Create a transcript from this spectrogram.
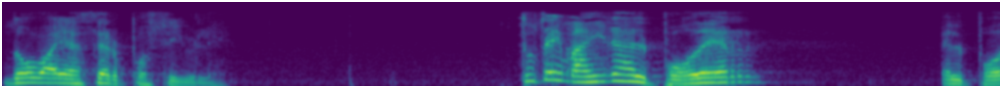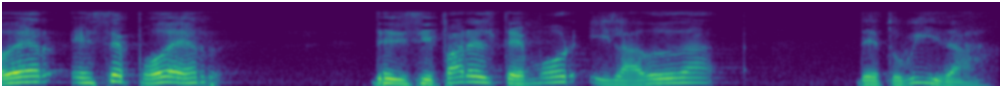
no vaya a ser posible. ¿Tú te imaginas el poder, el poder, ese poder de disipar el temor y la duda de tu vida?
